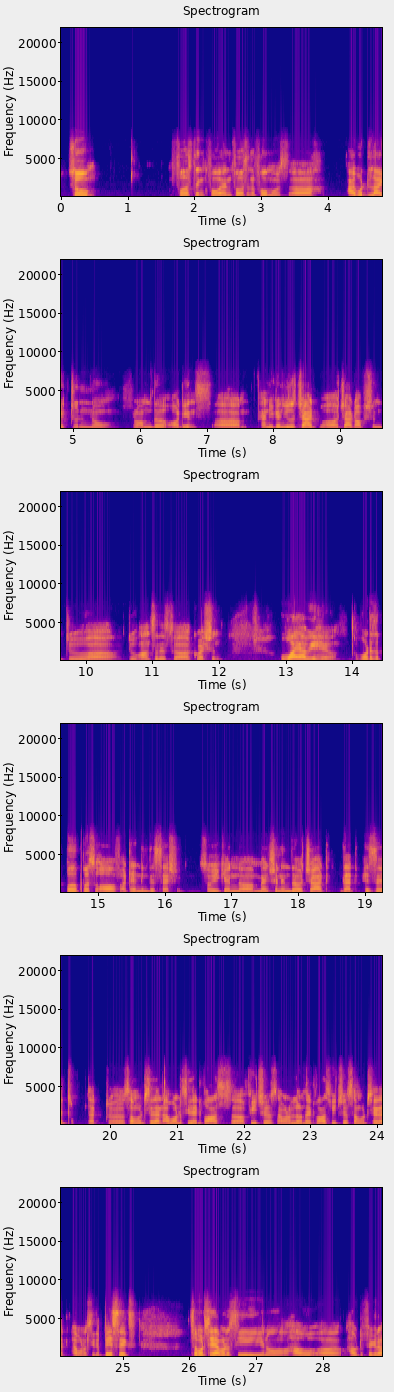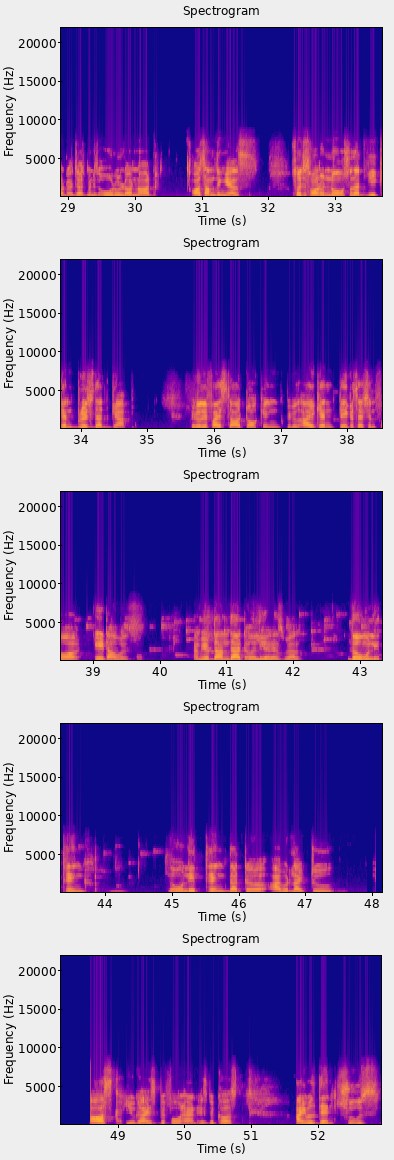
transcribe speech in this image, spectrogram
So first thing for and first and foremost, uh, I would like to know from the audience, um, and you can use a chat uh, chat option to uh, to answer this uh, question. Why are we here? What is the purpose of attending this session? So you can uh, mention in the chat that is it that uh, some would say that I want to see the advanced features. I want to learn the advanced features. Some would say that I want to see the basics some would say I want to see, you know, how uh, how to figure out a judgment is overruled or not, or something else. So I just want to know so that we can bridge that gap. Because if I start talking, because I can take a session for eight hours, and we have done that earlier as well. The only thing, the only thing that uh, I would like to ask you guys beforehand is because I will then choose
